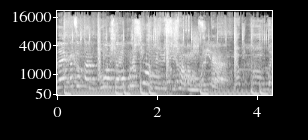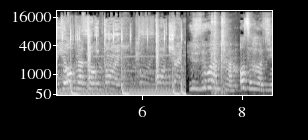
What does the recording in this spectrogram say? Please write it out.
Lenka, co tak głośno? No prosiłam cię, żebyś ciszyła tą muzykę. Dobra, dobra. Już wyłączam. O co chodzi?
